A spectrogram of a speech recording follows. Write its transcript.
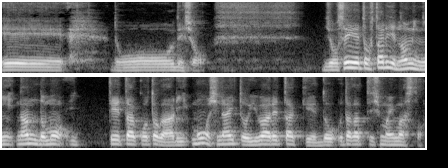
えー、どうでしょう。女性と2人で飲みに何度も行ってたことがあり、もうしないと言われたけど、疑ってしまいますと。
